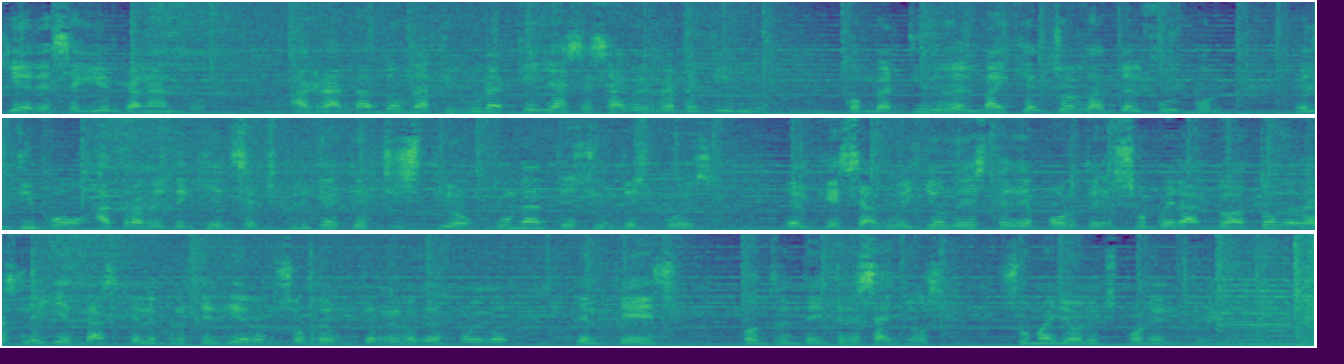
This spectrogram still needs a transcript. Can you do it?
quiere seguir ganando, agrandando una figura que ya se sabe irrepetible, convertido en el Michael Jordan del fútbol, el tipo a través de quien se explica que existió un antes y un después, el que se adueñó de este deporte superando a todas las leyendas que le precedieron sobre un terreno de juego del que es, con 33 años, su mayor exponente.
